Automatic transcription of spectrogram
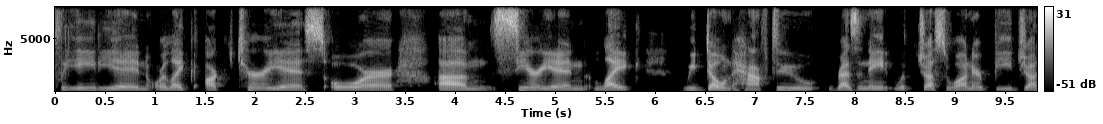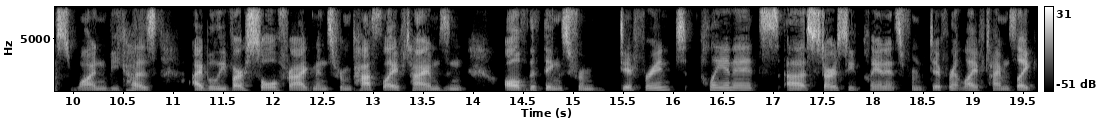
Pleiadian or like Arcturus or um, Sirian like we don't have to resonate with just one or be just one because I believe our soul fragments from past lifetimes and all of the things from different planets, uh, starseed planets from different lifetimes, like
